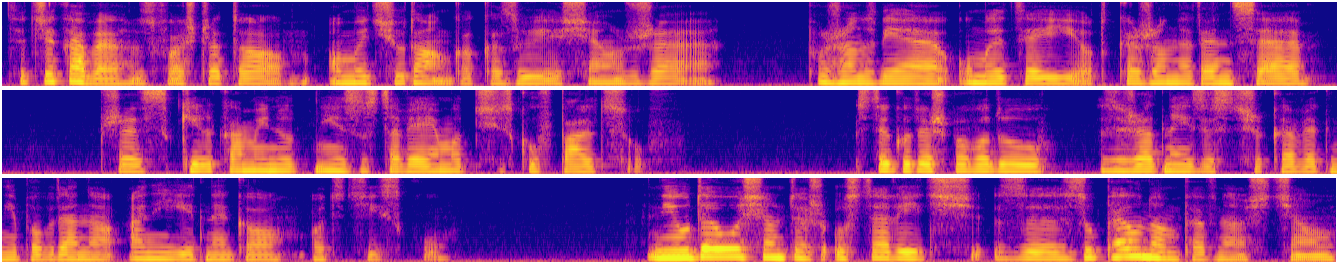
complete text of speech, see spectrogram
Co ciekawe, zwłaszcza to o myciu rąk, okazuje się, że porządnie umyte i odkażone ręce przez kilka minut nie zostawiają odcisków palców. Z tego też powodu z żadnej ze strzykawek nie pobrano ani jednego odcisku. Nie udało się też ustalić z zupełną pewnością,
